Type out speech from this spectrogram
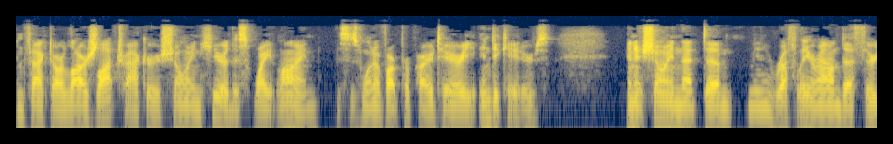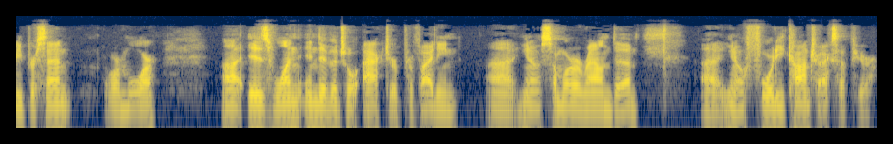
In fact, our large lot tracker is showing here this white line. This is one of our proprietary indicators, and it's showing that um, know, roughly around 30% uh, or more uh, is one individual actor providing, uh, you know, somewhere around, uh, uh you know, 40 contracts up here.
